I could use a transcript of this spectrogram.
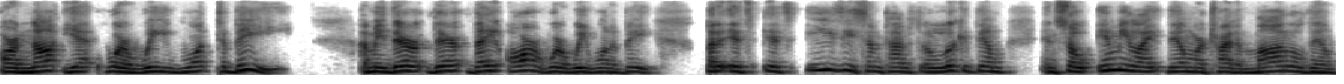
are not yet where we want to be. I mean, they're they're they are where we want to be, but it's it's easy sometimes to look at them and so emulate them or try to model them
